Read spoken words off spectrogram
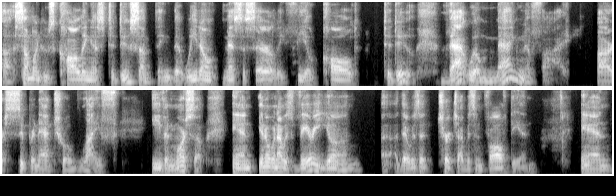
uh, someone who's calling us to do something that we don't necessarily feel called to do. That will magnify our supernatural life even more so. And, you know, when I was very young, uh, there was a church I was involved in, and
